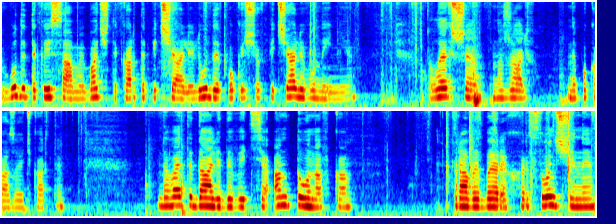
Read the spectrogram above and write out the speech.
буде такий самий. Бачите, карта печалі. Люди поки що в печалі в унинні. Легше, на жаль, не показують карти. Давайте далі дивитися. Антоновка. Правий берег Херсонщини.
